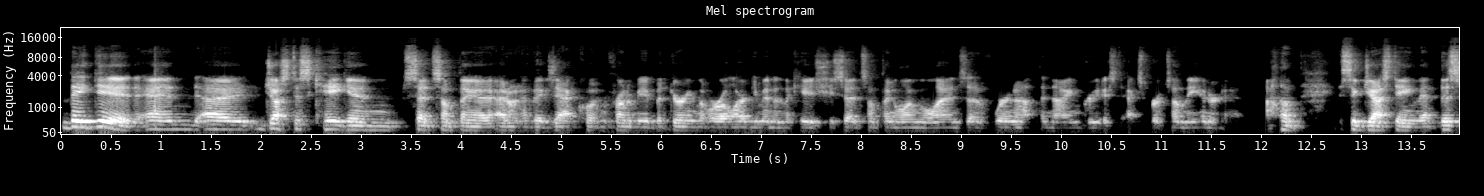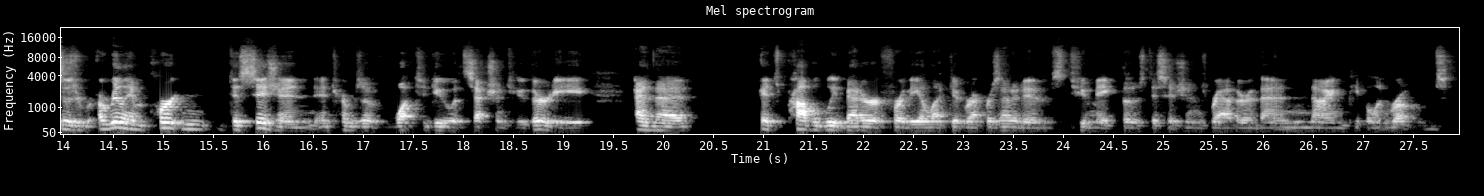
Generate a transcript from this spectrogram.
They did, and uh, Justice Kagan said something. I, I, don't have the exact quote in front of me, but during the oral argument in the case, she said something along the lines of, "We're not the nine greatest experts on the internet," um, suggesting that this is a really important decision in terms of what to do with Section 230, and that it's probably better for the elected representatives to make those decisions rather than nine people in robes.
